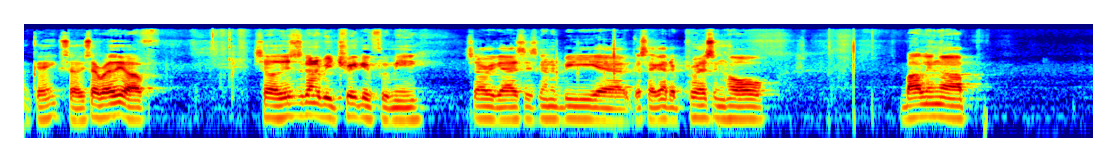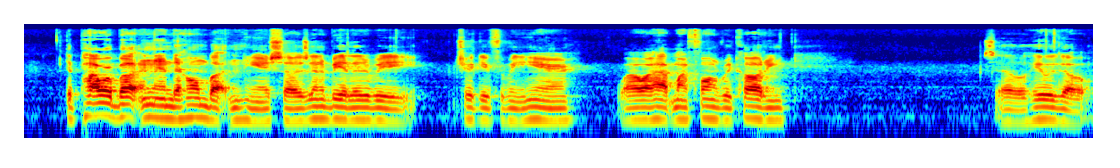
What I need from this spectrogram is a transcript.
Okay, so it's already off. So this is gonna be tricky for me. Sorry guys, it's gonna be because uh, I got a pressing hole, volume up, the power button and the home button here. So it's gonna be a little bit tricky for me here while I have my phone recording. So here we go.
